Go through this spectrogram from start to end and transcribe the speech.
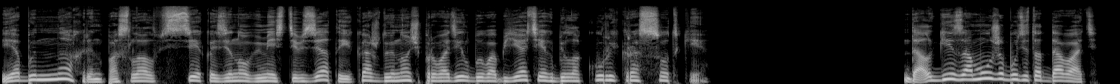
Я бы нахрен послал все казино вместе взятые и каждую ночь проводил бы в объятиях белокурой красотки. «Долги за мужа будет отдавать»,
